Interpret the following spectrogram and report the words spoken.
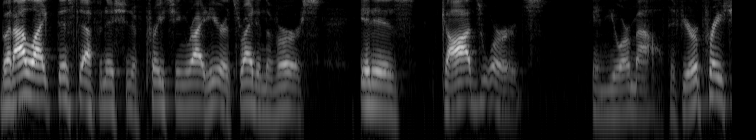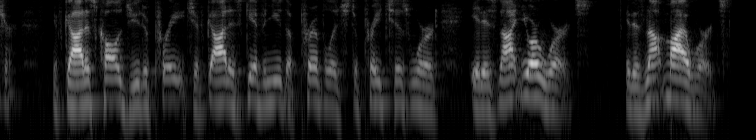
But I like this definition of preaching right here. It's right in the verse. It is God's words in your mouth. If you're a preacher, if God has called you to preach, if God has given you the privilege to preach His word, it is not your words, it is not my words,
